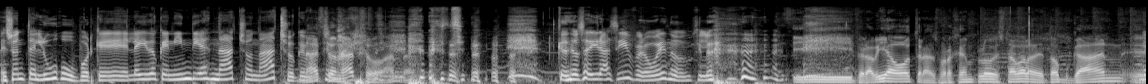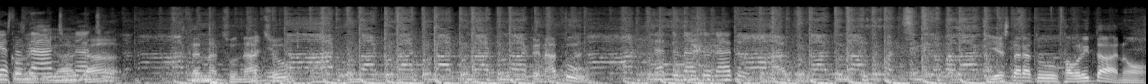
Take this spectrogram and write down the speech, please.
Eso en Telugu, porque he leído que en India es Nacho Nacho. Que Nacho Nacho, anda. que no se dirá así, pero bueno. y, pero había otras, por ejemplo, estaba la de Top Gun. Eh, y esta es Nacho Nacho. Esta es Nacho Nacho. De Natu. Natu, natu, natu. ¿Y esta era tu favorita? No.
